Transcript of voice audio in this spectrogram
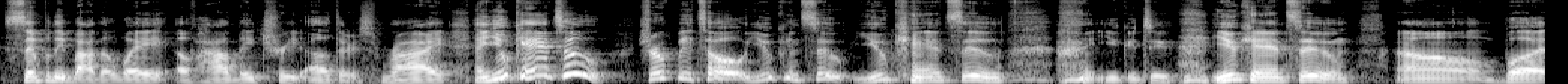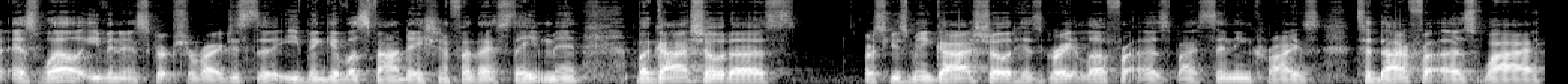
simply by the way of how they treat others, right? And you can too. Truth be told, you can too. You can too. you can too. You can too. Um, but as well, even in scripture, right? Just to even give us foundation for that statement. But God showed us or excuse me, God showed his great love for us by sending Christ to die for us while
